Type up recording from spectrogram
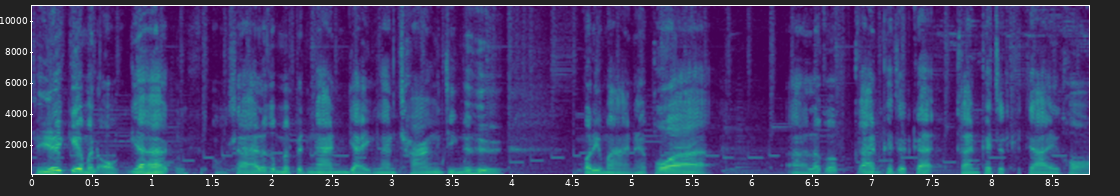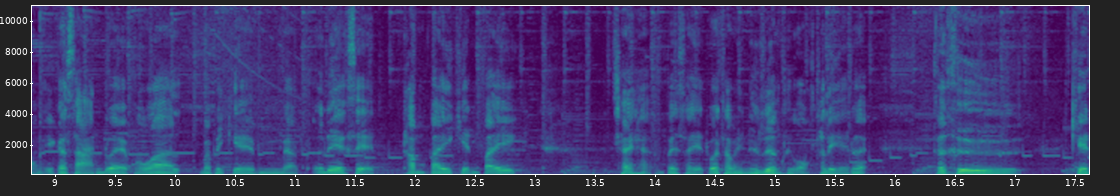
สิ่งที่เกมมันออกยากออกช้าแล้วก็มันเป็นงานใหญ่งานช้างจริงก็คือปริมาณครับเพราะว่าแล้วก็การกระจัดกรการกระจัดกระจายของเอกสารด้วย เพราะว่ามันเป็นเกมแบบ early access ทำไปเขียนไปใช่ฮะไปใส่ว่าทำไมเนื้อเรื่องถึงออกทะเลด้วย ก็คือเขียน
